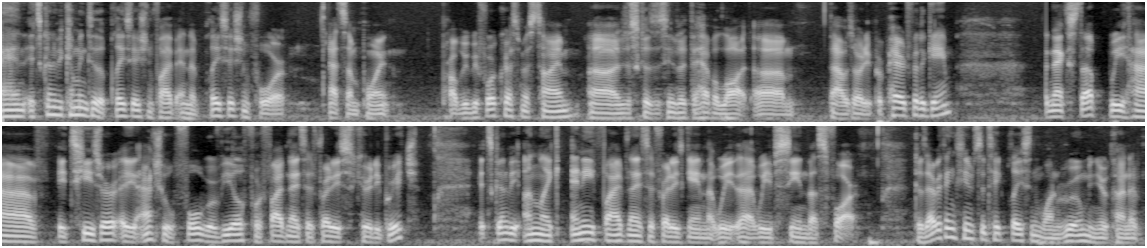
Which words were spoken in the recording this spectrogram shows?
and it's going to be coming to the PlayStation 5 and the PlayStation 4 at some point, probably before Christmas time, uh, just because it seems like they have a lot um, that was already prepared for the game. Next up, we have a teaser, a actual full reveal for Five Nights at Freddy's Security Breach. It's going to be unlike any Five Nights at Freddy's game that we that we've seen thus far because everything seems to take place in one room and you're kind of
